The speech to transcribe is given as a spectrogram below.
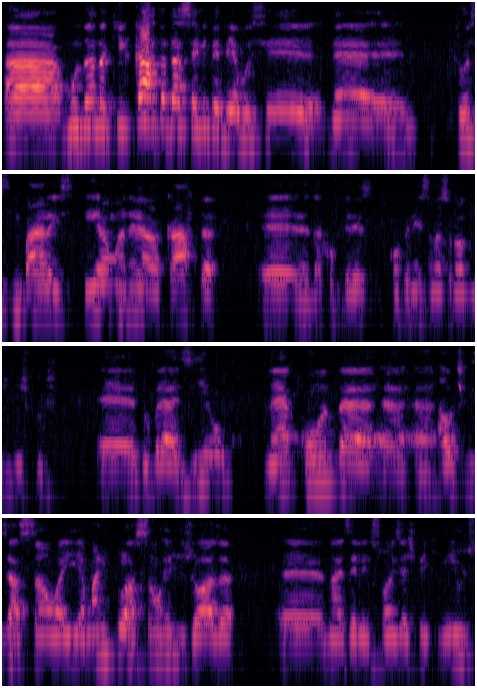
ah, mudando aqui, carta da CNBB, você né, trouxe em baila esse tema, né, a carta é, da Conferência, Conferência, Nacional dos Bispos é, do Brasil, né, contra a, é, a, a, utilização, aí, a manipulação religiosa é, nas eleições e as fake news.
